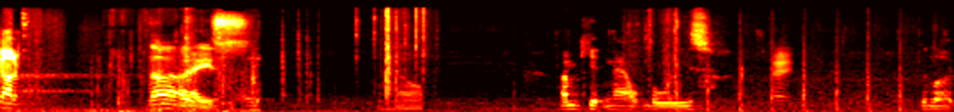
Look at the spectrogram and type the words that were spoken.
Got him. Nice. No. I'm getting out, boys. Alright. Good luck.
